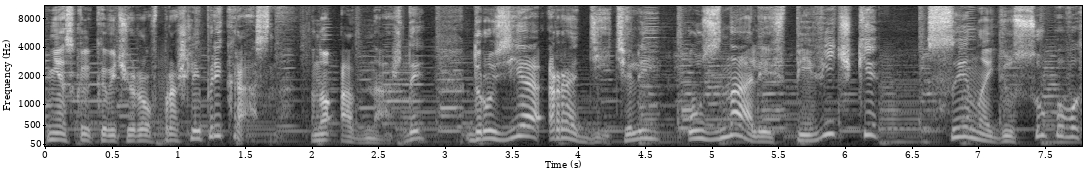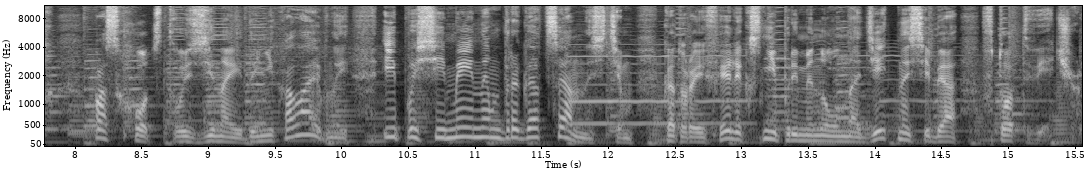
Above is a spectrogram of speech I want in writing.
Несколько вечеров прошли прекрасно, но однажды друзья родителей узнали в певичке сына Юсуповых по сходству с Зинаидой Николаевной и по семейным драгоценностям, которые Феликс не применул надеть на себя в тот вечер.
